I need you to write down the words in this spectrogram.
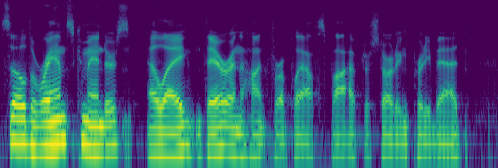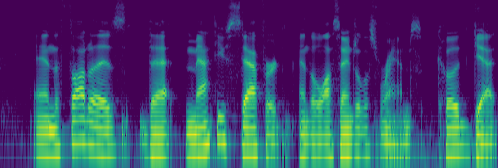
So the Rams Commanders, LA, they're in the hunt for a playoff spot after starting pretty bad. And the thought is that Matthew Stafford and the Los Angeles Rams could get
